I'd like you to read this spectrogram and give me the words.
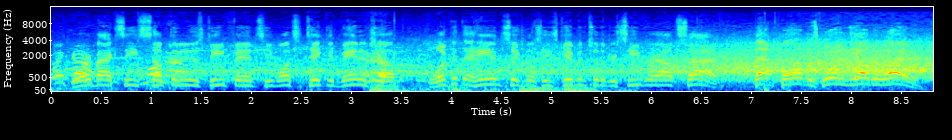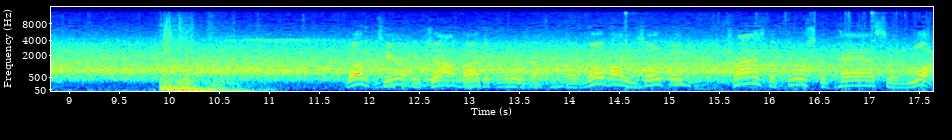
Wake Quarterback sees something in his defense he wants to take advantage of. Look at the hand signals he's given to the receiver outside. That ball was going the other way. What a terrible job by the quarterback. Nobody's open, tries to force the pass, and look,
